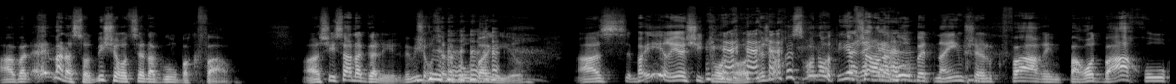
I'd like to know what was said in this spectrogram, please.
אבל אין מה לעשות, מי שרוצה לגור בכפר, אז שייסע לגליל, ומי שרוצה לגור בעיר, אז בעיר יש יתרונות ויש גם חסרונות, אי אפשר לגור בתנאים של כפר עם פרות באחו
